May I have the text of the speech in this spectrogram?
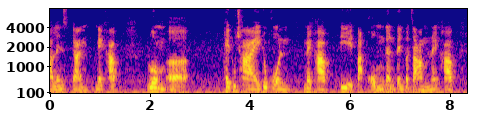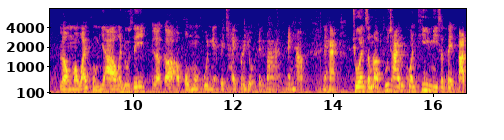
าเลนจ์กันนะครับ ร่วมให้ผู้ชายทุกคนนะครับที่ตัดผมกันเป็นประจำนะครับ ลองมาไว้ผมยาวกันดูซิแล้วก็เอาผมของคุณเนี่ยไปใช้ประโยชน์กันบ้างนะครับนะฮะชวนสำหรับผู้ชายทุกคนที่มีสเตตัส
